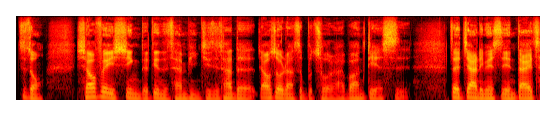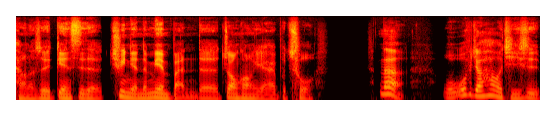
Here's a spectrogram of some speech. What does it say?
这种消费性的电子产品，其实它的销售量是不错的，还包括电视，在家里面时间待长了，所以电视的去年的面板的状况也还不错。那我我比较好奇是，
